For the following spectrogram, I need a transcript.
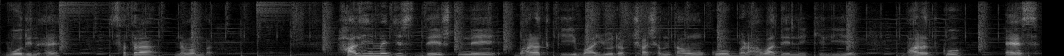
वो दिन है 17 नवंबर। हाल ही में जिस देश ने भारत की वायु रक्षा क्षमताओं को बढ़ावा देने के लिए भारत को एस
